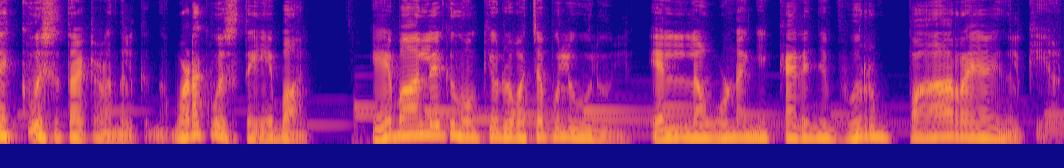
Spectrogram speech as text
തെക്ക് വശത്തായിട്ടാണ് നിൽക്കുന്നത്. വടക്ക് വശത്ത് ഏബാൽ. ഏബാലിലേക്ക് നോക്കിയ ഒരു പച്ചപ്പുല്ല് പോലും ഇല്ല. എല്ലാം ഉണങ്ങി കരഞ്ഞ് വെറും പാറയായി നിൽക്കുകയാണ്.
